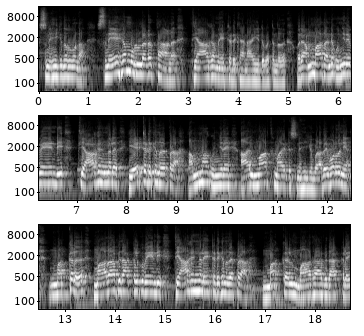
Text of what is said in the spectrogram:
സ്നേഹിക്കുന്നത് കൊണ്ടാണ് സ്നേഹം ഉള്ളിടത്താണ് ത്യാഗം ഏറ്റെടുക്കാനായിട്ട് പറ്റുന്നത്. ഒരമ്മ തന്റെ കുഞ്ഞിന് വേണ്ടി ത്യാഗങ്ങൾ ഏറ്റെടുക്കുന്നത് എപ്പോഴാണ് അമ്മ കുഞ്ഞിനെ ആത്മാർത്ഥമായിട്ട് സ്നേഹിക്കുമ്പോൾ. അതേപോലെ തന്നെയാണ് മക്കൾ മാതാപിതാക്കൾക്ക് വേണ്ടി ത്യാഗങ്ങൾ ഏറ്റെടുക്കുന്നത് എപ്പോഴാണ് മക്കൾ മാതാപിതാക്കളെ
